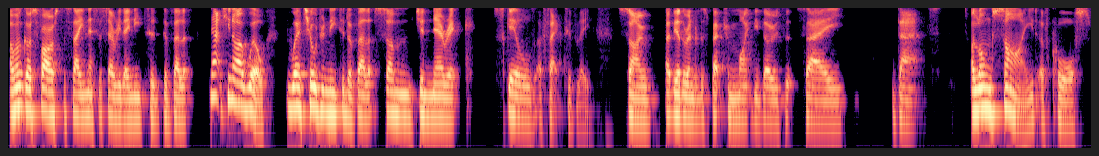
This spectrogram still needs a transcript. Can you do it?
I won't go as far as to say necessarily they need to develop, actually, no, I will, where children need to develop some generic skills effectively. So at the other end of the spectrum might be those that say that alongside, of course,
